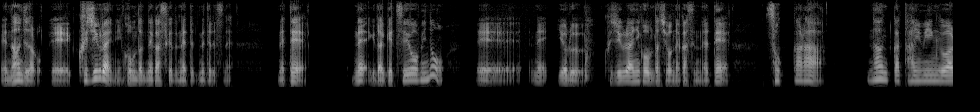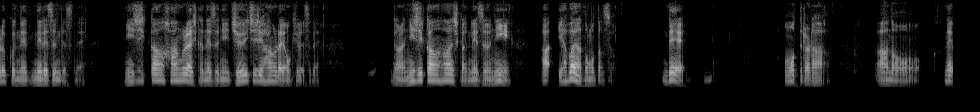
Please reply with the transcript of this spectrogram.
えー、何時だろう、えー、9時ぐらいに子供寝かしつけて寝て、寝てですね、寝て、ね、だ月曜日の、えー、ね、夜9時ぐらいに子供たちを寝かせて寝て、そっから、なんかタイミング悪く寝寝れずにですね、2時間半ぐらいしか寝ずに、11時半ぐらいに起きてですね、だから2時間半しか寝ずに、あ、やばいなと思ったんですよ。で、思ってたら、あの、ね、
